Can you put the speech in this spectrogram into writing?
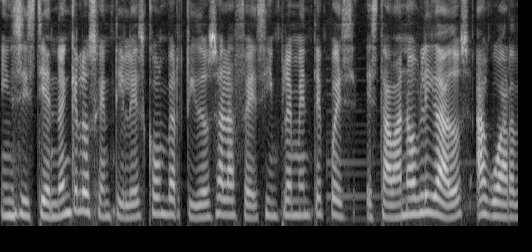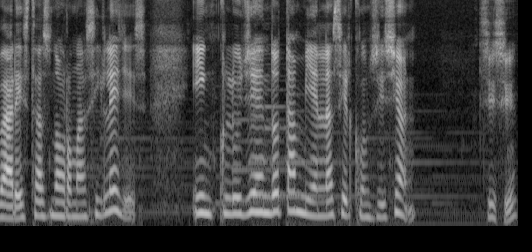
insistiendo en que los gentiles convertidos a la fe simplemente pues estaban obligados a guardar estas normas y leyes, incluyendo también la circuncisión. Sí, sí.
